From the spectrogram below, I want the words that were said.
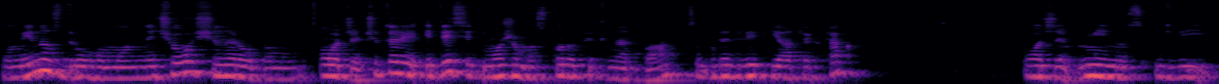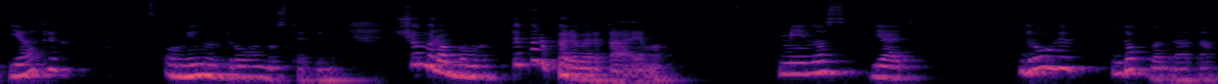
У мінус другому нічого ще не робимо. Отже, 4 і 10 можемо скоротити на 2. Це буде 2 п'ятих, так? Отже, мінус 2 п'ятих у мінус другому степені. Що ми робимо? Тепер перевертаємо. Мінус 5 друге до квадрата.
